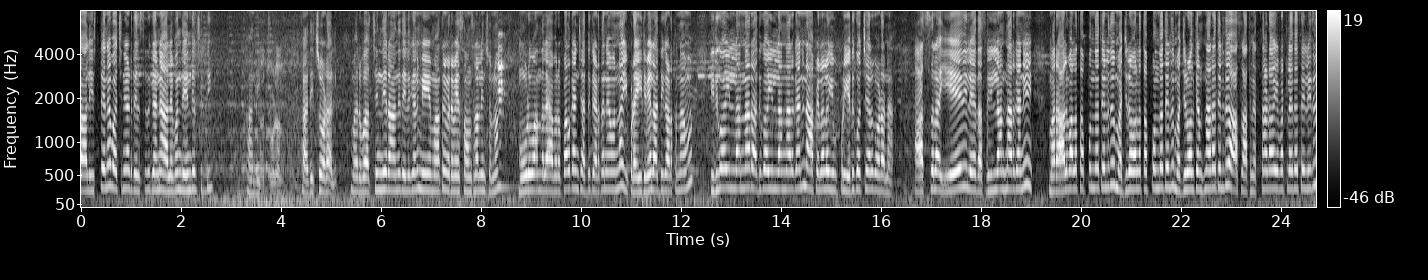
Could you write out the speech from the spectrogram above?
వాళ్ళు ఇస్తేనే వచ్చినట్టు తెలుస్తుంది కానీ వాళ్ళు ఇవ్వంది ఏం తెలిసిద్ది అది. చూడాలి. అది చూడాలి. మరి వచ్చింది రాని తెలియదు కానీ మేము మాత్రం ఇరవై సంవత్సరాల నుంచి ఉన్నాం. మూడు వందల యాభై రూపాయల కానీ అద్దె కడతానే ఉన్నా. ఇప్పుడు ఐదు వేలు అద్దె కడుతున్నాము. ఇదిగో ఇల్లు అన్నారు అదిగో ఇల్లు అన్నారు కానీ నా పిల్లలు ఇప్పుడు ఎదుకొచ్చారు కూడా అసలు ఏది లేదు అసలు ఇల్లు అంటున్నారు కానీ మరి వాళ్ళ వల్ల తప్పు ఉందో తెలియదు మధ్యలో వాళ్ళ తప్పు ఉందో తెలియదు మధ్యలో వాళ్ళు తింటున్నారో తెలియదు అసలు అతను ఇస్తున్నాడో ఇవ్వట్లేదో తెలియదు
